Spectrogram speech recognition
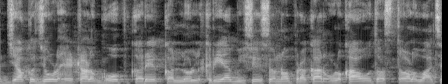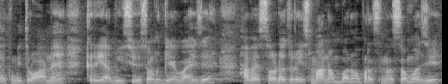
જકજોડ હેઠળ ગોપ કરે કલ્લોલ. ક્રિયા વિશેષણનો પ્રકાર ઓળખાવો તો સ્થળ વાચક મિત્રો આને ક્રિયા વિશેષણ કહેવાય છે. હવે સડત્રીસમાં નંબરનો પ્રશ્ન સમજીએ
